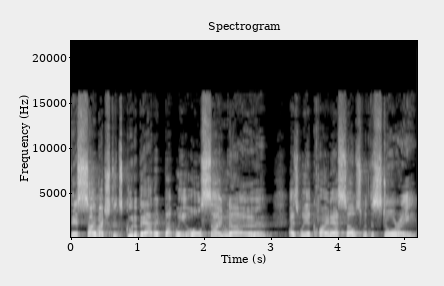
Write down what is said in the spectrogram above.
There's so much that's good about it, but we also know, as we acquaint ourselves with the story,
